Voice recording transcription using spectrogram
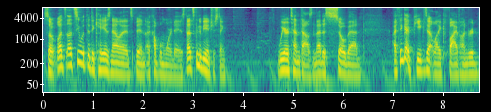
So let's let's see what the decay is now that it's been a couple more days. That's going to be interesting. We are 10,000. That is so bad. I think I peaked at like 500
